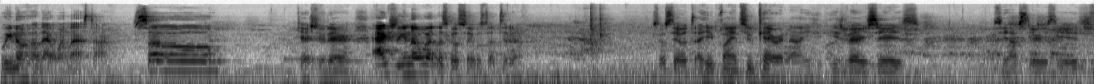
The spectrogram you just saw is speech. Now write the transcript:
we know how that went last time. So, catch you there. Actually, you know what? Let's go say what's up to them. Let's go say what's up. He's playing 2K right now. He, he's very serious. See how serious he is.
